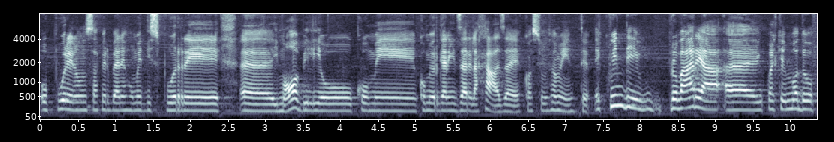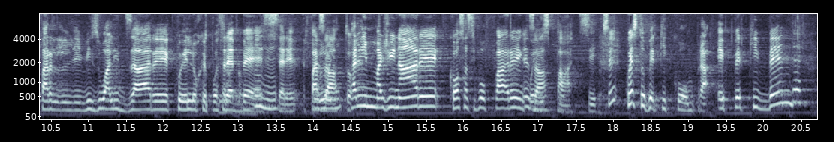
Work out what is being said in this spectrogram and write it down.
Oppure non saper bene come disporre eh, i mobili o come, come, organizzare la casa, ecco, assolutamente. E quindi provare a eh, in qualche modo fargli visualizzare quello che potrebbe essere, mm-hmm. fargli, esatto. fargli, immaginare cosa si può fare in esatto. quegli spazi. Sì. Questo per chi compra e per chi vende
